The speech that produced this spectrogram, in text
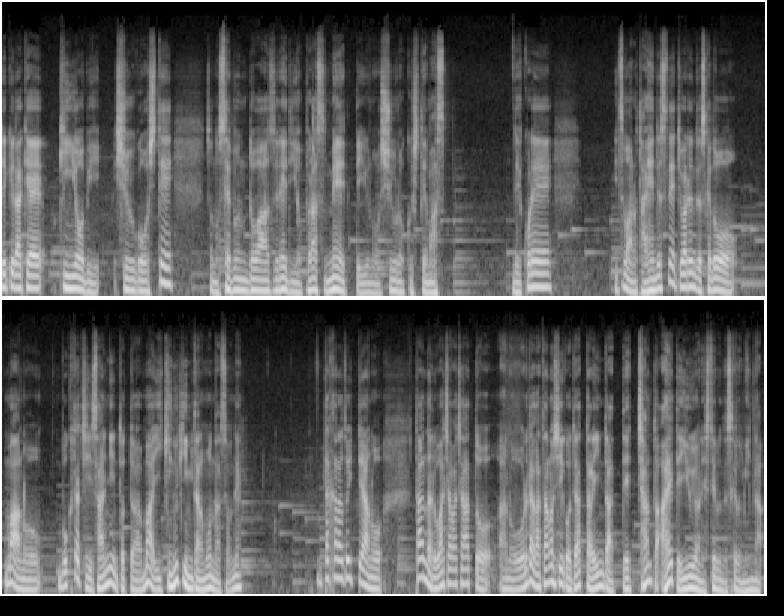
できるだけ金曜日集合してそのセブンドアーズレディオプラスメイっていうのを収録してます。でこれいつもあの大変ですねって言われるんですけどまああの僕たち3人にとってはまあ息抜きみたいなもんなんですよね。だからといってあの単なるわちゃわちゃっとあの俺らが楽しいことやったらいいんだってちゃんとあえて言うようにしてるんですけどみんな。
